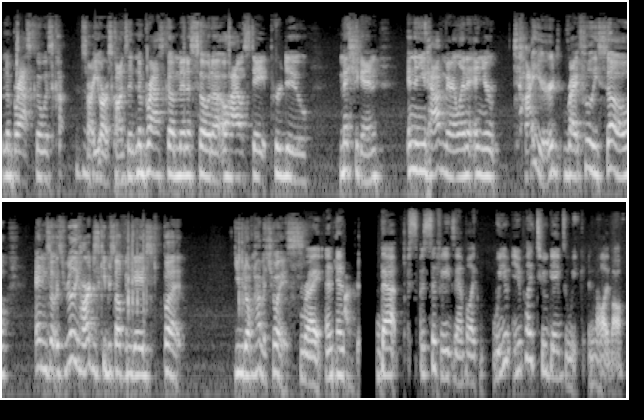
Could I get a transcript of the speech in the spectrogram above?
Nebraska, Wisconsin. Mm-hmm. Sorry, you are Wisconsin, Nebraska, Minnesota, Ohio State, Purdue, Michigan, and then you have Maryland, and you're tired, rightfully so. And so it's really hard to just keep yourself engaged, but you don't have a choice. right, and, and that specific example, like we you play two games a week in volleyball.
